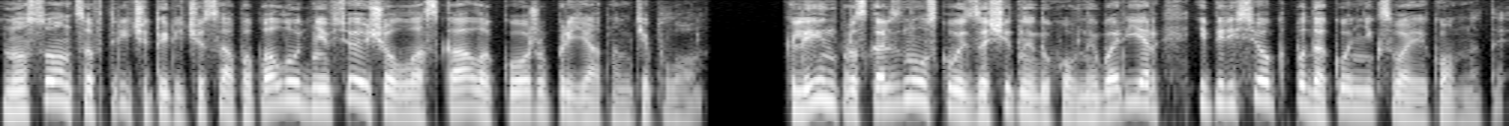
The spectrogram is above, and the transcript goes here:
но солнце в 3-4 часа пополудни все еще ласкало кожу приятным теплом. Клейн проскользнул сквозь защитный духовный барьер и пересек подоконник своей комнаты.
